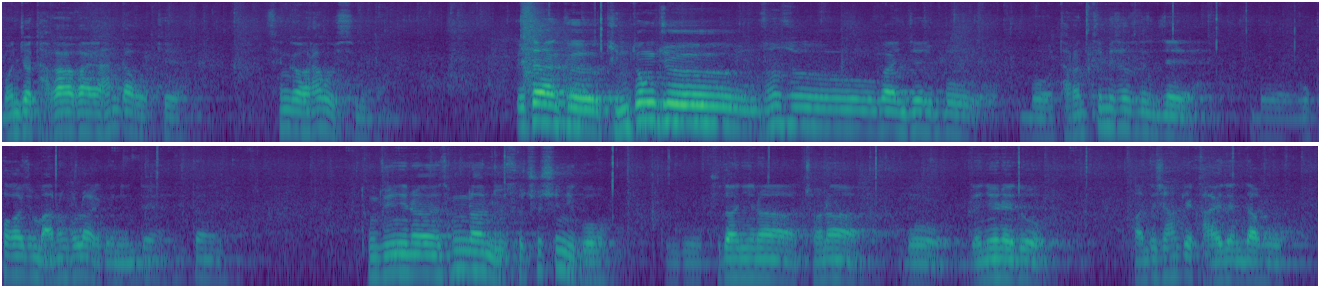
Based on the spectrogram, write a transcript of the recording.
먼저 다가가야 한다고 이렇게 생각을 하고 있습니다. 일단 그 김동준 선수가 이제 뭐, 뭐 다른 팀에서도 이제 뭐 오파가 좀 많은 걸로 알고 있는데 일단 동준이는 성남 유소 출신이고 그리고 구단이나 저나 뭐 내년에도 반드시 함께 가야 된다고 어,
